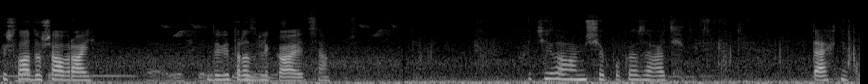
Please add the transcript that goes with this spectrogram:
Пішла душа в рай. Давід розвлікається. Хотіла вам ще показати техніку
